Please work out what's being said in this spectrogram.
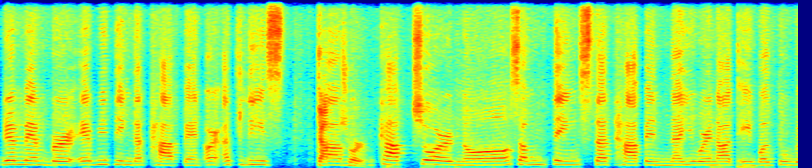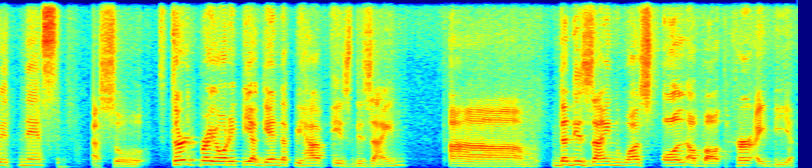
remember everything that happened or at least Capture. um, capture, no? Some things that happened na you were not able to witness Uh, So, third priority again that we have is design. Um, the design was all about her idea.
